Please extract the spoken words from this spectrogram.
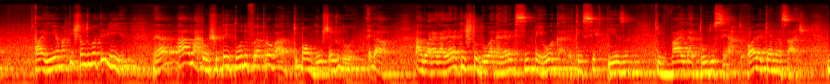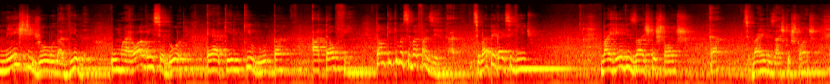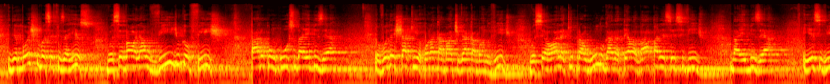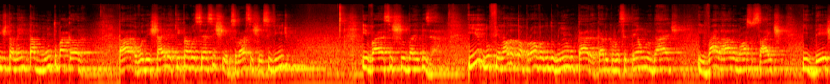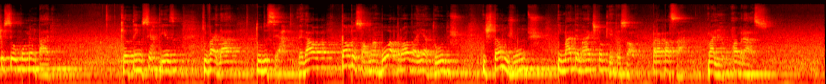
aí é uma questão de loteria. Né? Ah, Marcão, chutei tudo e foi aprovado. Que bom, Deus te ajudou. Legal. Agora, a galera que estudou, a galera que se empenhou, cara, eu tenho certeza que vai dar tudo certo. Olha aqui a mensagem. Neste jogo da vida, o maior vencedor é aquele que luta até o fim. Então, o que, que você vai fazer, cara? Você vai pegar esse vídeo, vai revisar as questões, né? Você vai revisar as questões e depois que você fizer isso, você vai olhar o vídeo que eu fiz para o concurso da EBSER. Eu vou deixar aqui, ó, quando acabar, estiver acabando o vídeo, você olha aqui para algum lugar da tela, vai aparecer esse vídeo da EBSER. E esse vídeo também está muito bacana, tá? Eu vou deixar ele aqui para você assistir. Você vai assistir esse vídeo e vai assistir o da EBSER. E no final da tua prova, no domingo, cara, eu quero que você tenha humildade e vai lá no nosso site e deixe o seu comentário que eu tenho certeza que vai dar tudo certo. Legal? Então, pessoal, uma boa prova aí a todos. Estamos juntos e matemática é o que, pessoal? Para passar. Valeu, um abraço.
